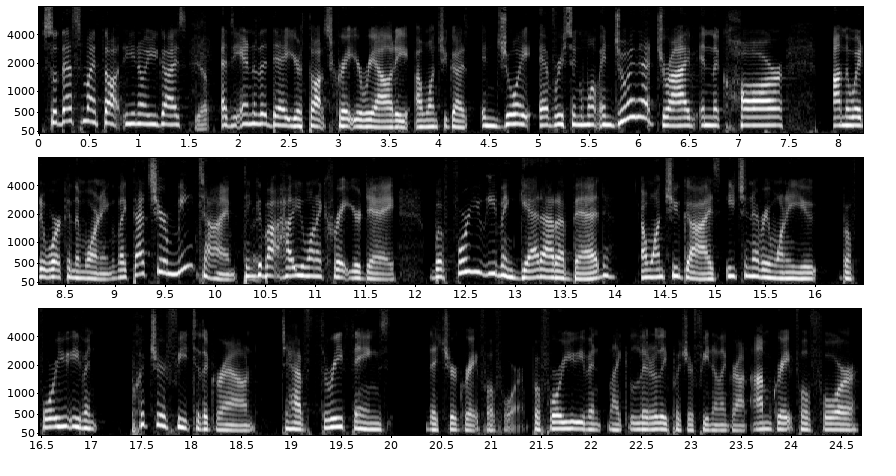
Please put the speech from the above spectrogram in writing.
So that's my thought. You know, you guys, Yep. at the end of the day, your thoughts create your reality. I want you guys enjoy every single moment. Enjoy that drive in the car on the way to work in the morning. Like that's your me time. Think about how you want to create your day. Before you even get out of bed, I want you guys, each and every one of you, before you even put your feet to the ground, to have three things that you're grateful for. Before you even like literally put your feet on the ground. I'm grateful for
